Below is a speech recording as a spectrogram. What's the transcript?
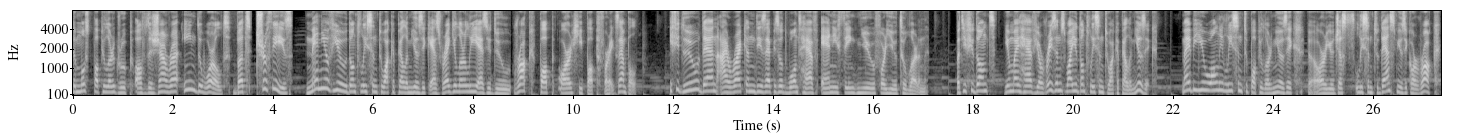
the most popular group of the genre in the world. But truth is, many of you don't listen to a cappella music as regularly as you do rock, pop, or hip hop, for example. If you do, then I reckon this episode won't have anything new for you to learn. But if you don't, you may have your reasons why you don't listen to a cappella music. Maybe you only listen to popular music, uh, or you just listen to dance music or rock,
